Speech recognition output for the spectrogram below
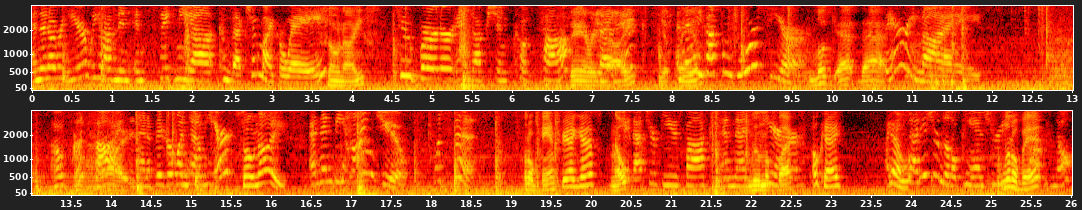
And then over here we have an Insignia convection microwave, So nice. two burner induction cooktop. Very nice. Yes, And then we got some drawers here. Look at that. Very nice. Oh, good size. right. And then a bigger one down here. So nice. And then behind you, what's this? Little pantry, I guess. Nope. Okay, that's your fuse box. And then Lumaflex. here, Okay. I Yeah, guess that is your little pantry. A little bit. Oh, nope,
